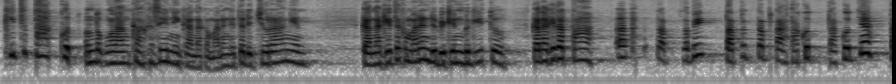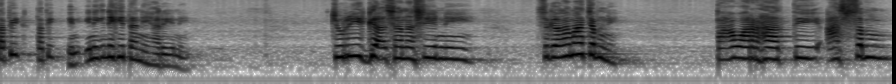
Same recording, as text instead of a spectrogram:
Kita takut untuk melangkah ke sini karena kemarin kita dicurangin. Karena kita kemarin dibikin begitu. Karena kita ta, eh, tapi, tapi, tapi takut takutnya tapi tapi ini ini kita nih hari ini. Curiga sana sini, segala macam nih. Tawar hati, asem,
